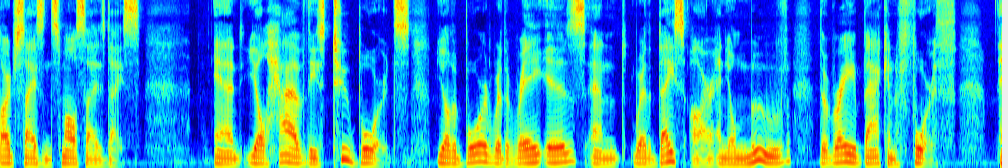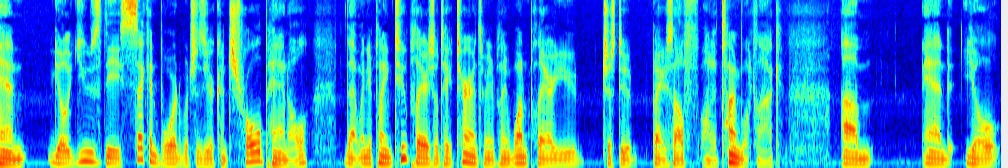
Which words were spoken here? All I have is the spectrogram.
large size, and small size dice. And you'll have these two boards. You'll have a board where the ray is and where the dice are, and you'll move the ray back and forth. And you'll use the second board, which is your control panel. That when you're playing two players, you'll take turns. When you're playing one player, you just do it by yourself on a time clock um, and you'll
